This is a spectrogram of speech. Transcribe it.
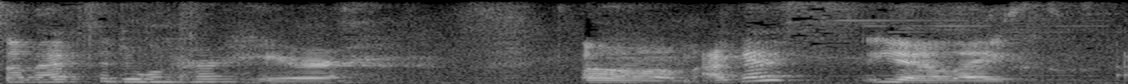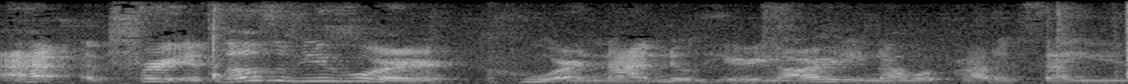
So back to doing her hair um i guess yeah like i for if those of you who are who are not new here you already know what products i use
